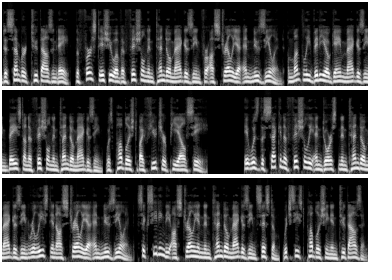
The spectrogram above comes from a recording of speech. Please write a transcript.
December 2008, the first issue of Official Nintendo Magazine for Australia and New Zealand, a monthly video game magazine based on Official Nintendo Magazine, was published by Future plc. It was the second officially endorsed Nintendo magazine released in Australia and New Zealand, succeeding the Australian Nintendo Magazine System, which ceased publishing in 2000.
